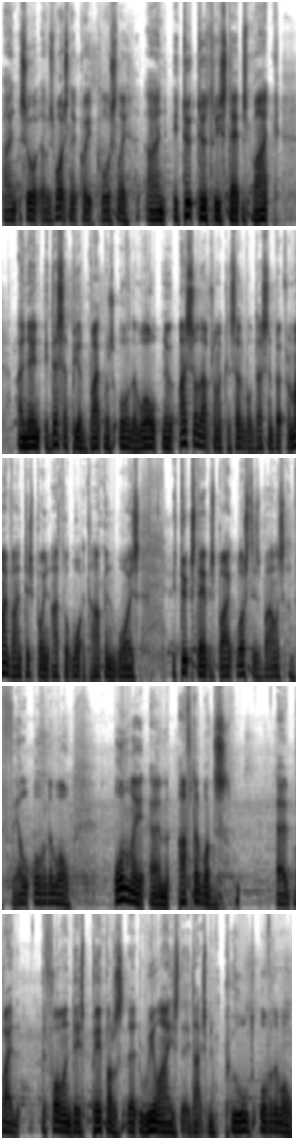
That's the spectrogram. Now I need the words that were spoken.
and so I was watching it quite closely, and he took two or three steps back and then it disappeared backwards over the wall. Now, I saw that from a considerable distance, but from my vantage point, I thought what had happened was he took steps back, lost his balance, and fell over the wall. Only um, afterwards, uh, by the following day's papers, that realised that he'd actually been pulled over the wall.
